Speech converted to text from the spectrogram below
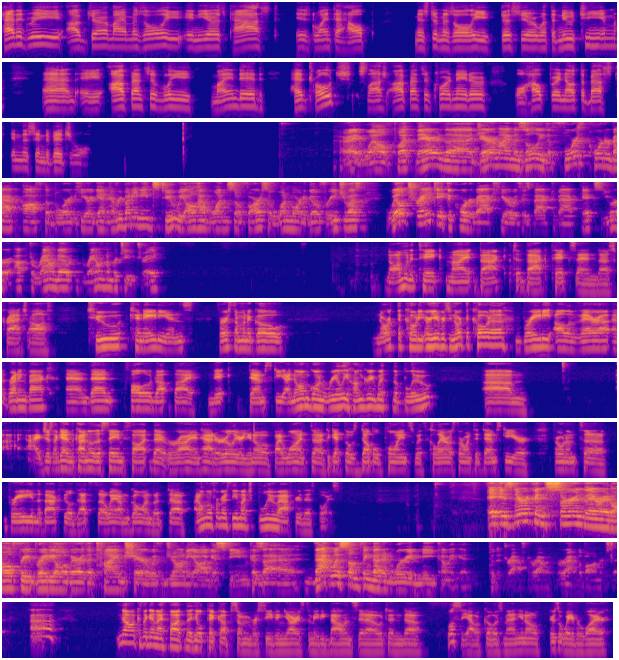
pedigree of Jeremiah Masoli in years past is going to help Mr. Masoli this year with a new team and a offensively minded head coach slash offensive coordinator will help bring out the best in this individual. All right, well put there. The Jeremiah Masoli, the fourth quarterback off the board here. Again, everybody needs two. We all have one so far, so one more to go for each of us. Will Trey take a quarterback here with his back-to-back picks? You are up to round out round number two, Trey. No, I'm going to take my back to back picks and uh, scratch off two Canadians. First, I'm going to go North Dakota or University of North Dakota, Brady Oliveira at running back, and then followed up by Nick Demski. I know I'm going really hungry with the blue. Um, I just again kind of the same thought that Ryan had earlier. You know, if I want uh, to get those double points with Collaros throwing to Demski or throwing him to Brady in the backfield, that's the way I'm going. But uh, I don't know if we're going to see much blue after this, boys. Is there a concern there at all for you, Brady Oliveira, the timeshare with Johnny Augustine? Because uh, that was something that had worried me coming in to the draft around around the Bombers there. Uh, no, because again, I thought that he'll pick up some receiving yards to maybe balance it out, and uh, we'll see how it goes, man. You know, there's a waiver wire.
